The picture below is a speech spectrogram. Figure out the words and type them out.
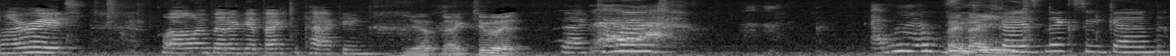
All right. Well, we better get back to packing. Yep, back to it. Back to work. See you guys next weekend.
